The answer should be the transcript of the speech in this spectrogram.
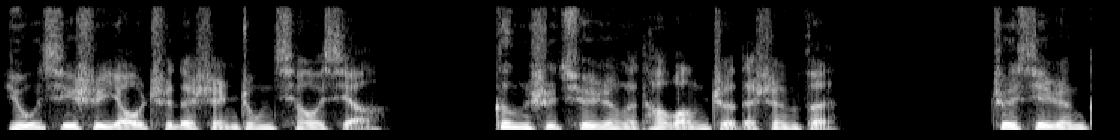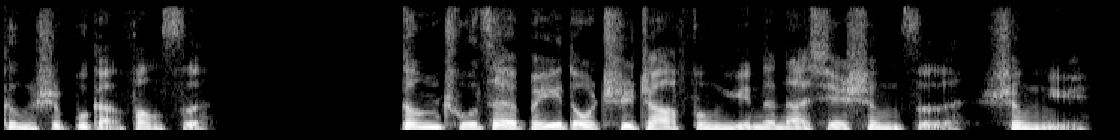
尤其是瑶池的神钟敲响，更是确认了他王者的身份。这些人更是不敢放肆。当初在北斗叱咤风云的那些圣子圣女，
